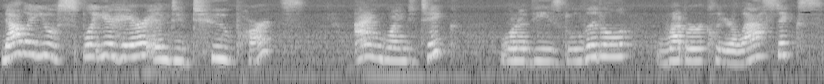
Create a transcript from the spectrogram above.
Now that you have split your hair into two parts, I'm going to take one of these little rubber clear elastics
